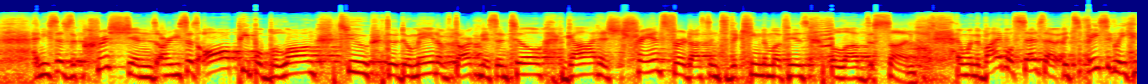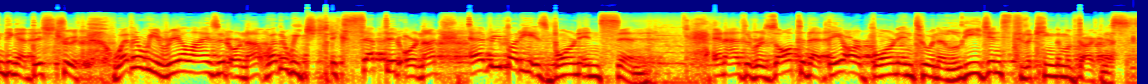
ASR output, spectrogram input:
And he says the Christians, or he says all people belong to the domain of darkness until God has transferred us into the kingdom of his beloved Son. And when the Bible says that, it's basically hinting at this truth. Whether we realize it or not, whether we accept it or not, everybody is born in sin. And as a result of that, they are born into an allegiance to the kingdom of darkness.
